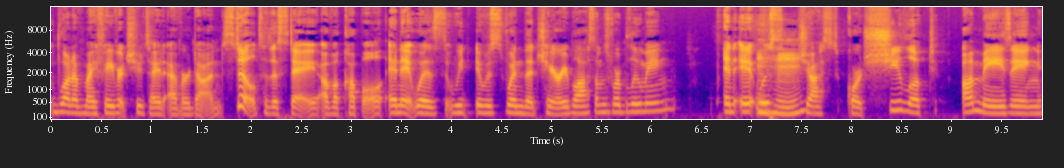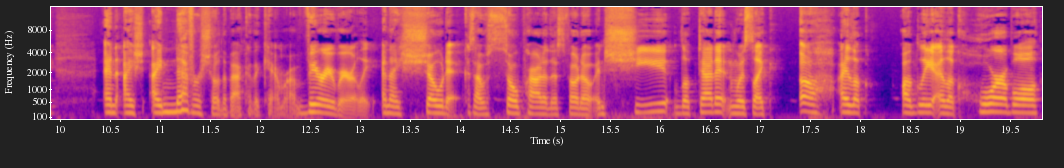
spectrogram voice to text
one of my favorite shoots I had ever done, still to this day, of a couple. And it was we it was when the cherry blossoms were blooming, and it was mm-hmm. just gorgeous. She looked amazing, and I I never show the back of the camera, very rarely, and I showed it because I was so proud of this photo. And she looked at it and was like, "Ugh, I look ugly. I look horrible."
